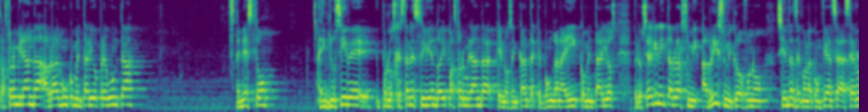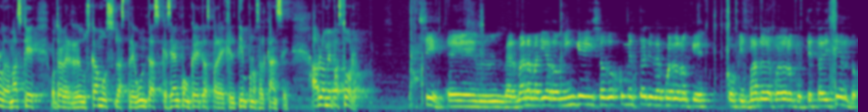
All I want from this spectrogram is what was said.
Pastor Miranda, ¿habrá algún comentario o pregunta en esto? Inclusive por los que están escribiendo ahí, Pastor Miranda, que nos encanta que pongan ahí comentarios, pero si alguien necesita hablar abrir su micrófono, siéntanse con la confianza de hacerlo, nada más que otra vez reduzcamos las preguntas que sean concretas para que el tiempo nos alcance. Háblame, Pastor. Sí, la hermana María Domínguez hizo dos comentarios de acuerdo a lo que, confirmando de acuerdo a lo que usted está diciendo,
